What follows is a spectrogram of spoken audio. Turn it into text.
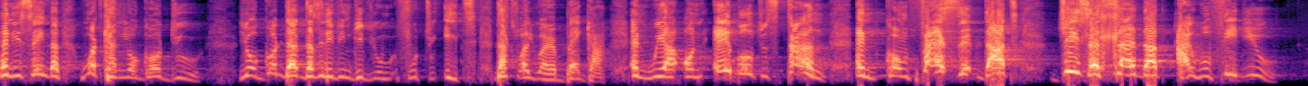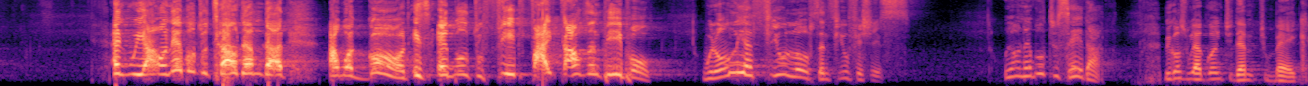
and he's saying that what can your God do? Your God that doesn't even give you food to eat. That's why you are a beggar. And we are unable to stand and confess it that Jesus said that I will feed you. And we are unable to tell them that our God is able to feed 5,000 people with only a few loaves and few fishes. We are unable to say that because we are going to them to beg.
